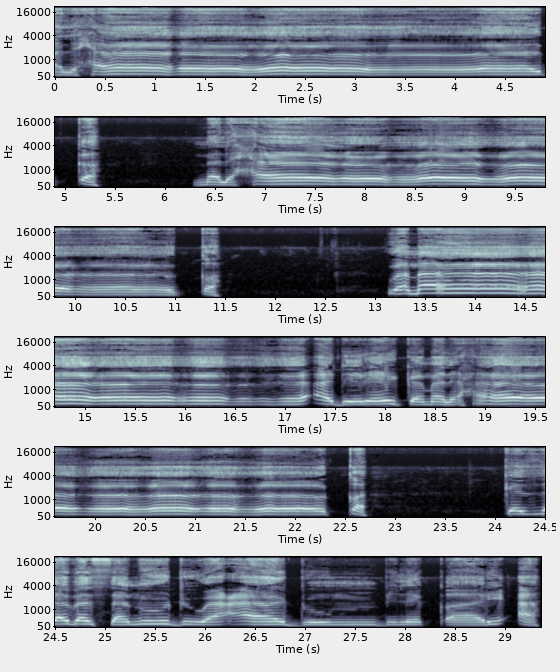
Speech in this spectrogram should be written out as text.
الحاقة ما الحاقة وما أدريك ما الحاقة كذب الثمود وعاد بالقارئة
